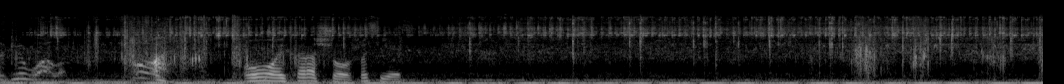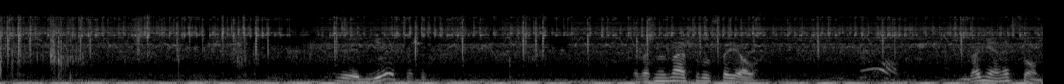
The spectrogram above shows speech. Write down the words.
Заклювало. О! Ой, хорошо, щось є. Не, бьется тут. Я даже не знаю, что тут стояло. Да не, не сон.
